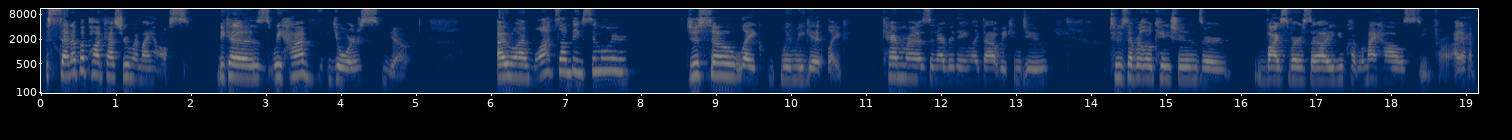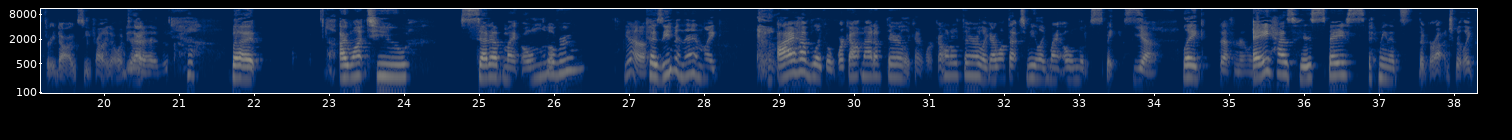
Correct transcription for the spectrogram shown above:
set up a podcast room at my house because we have yours. Yeah. I, I want something similar just so like when we get like cameras and everything like that we can do two separate locations or vice versa you come to my house you pro- i have three dogs so you probably don't want to do that but I want to set up my own little room Yeah. because even then, like, I have like a workout mat up there, like I work out up there, like I want that to be like my own little space. Yeah. Like Definitely. A has his space. I mean, it's the garage, but like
